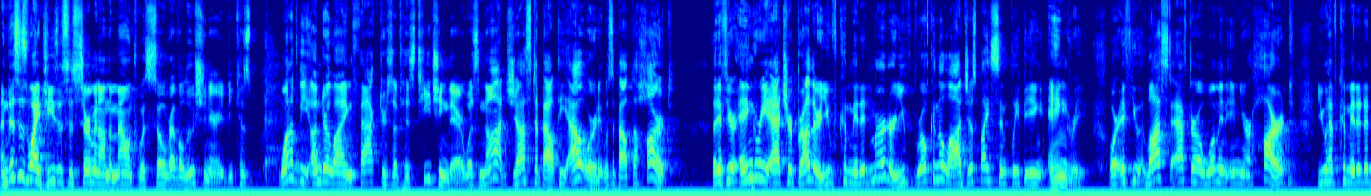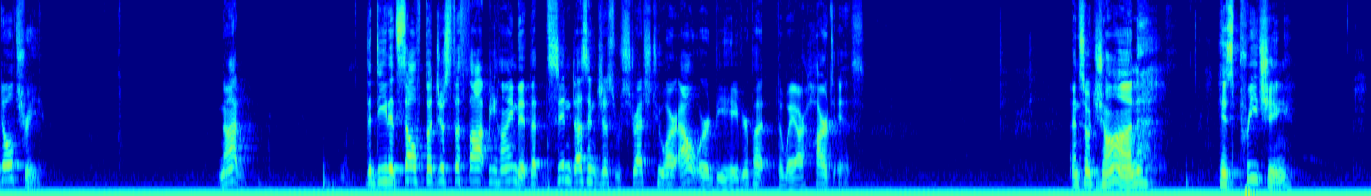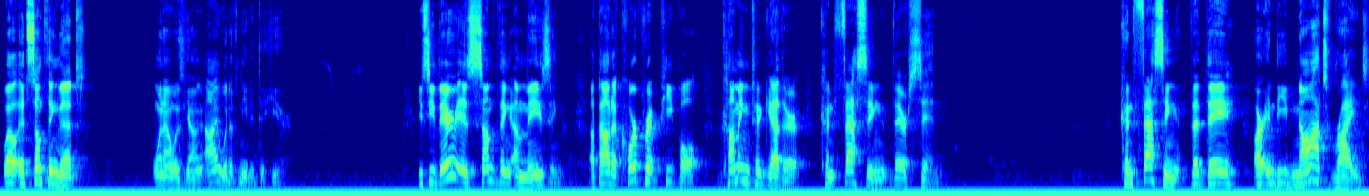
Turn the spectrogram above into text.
And this is why Jesus' Sermon on the Mount was so revolutionary, because one of the underlying factors of his teaching there was not just about the outward, it was about the heart. That if you're angry at your brother, you've committed murder. You've broken the law just by simply being angry. Or if you lust after a woman in your heart, you have committed adultery. Not the deed itself, but just the thought behind it. That sin doesn't just stretch to our outward behavior, but the way our heart is. And so, John, his preaching, well, it's something that when I was young, I would have needed to hear. You see, there is something amazing about a corporate people coming together confessing their sin confessing that they are indeed not right.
